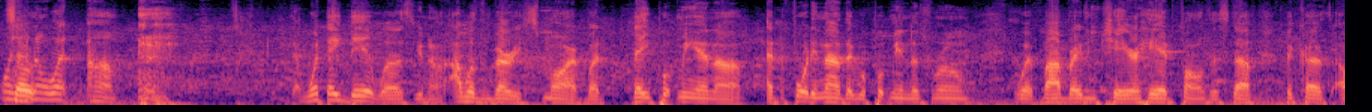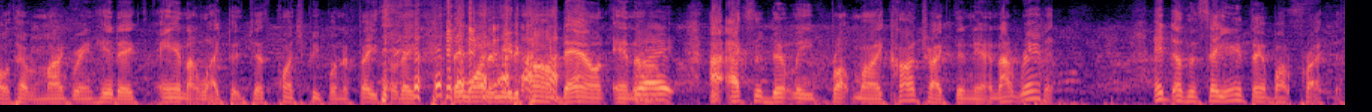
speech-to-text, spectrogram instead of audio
Well, so, you know what? Um, what they did was, you know, I wasn't very smart, but they put me in um, at the 49. They would put me in this room with vibrating chair, headphones, and stuff because I was having migraine headaches and I like to just punch people in the face. So they they wanted me to calm down, and um, Right. I accidentally brought my contract in there and I read it. It doesn't say anything about a practice.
